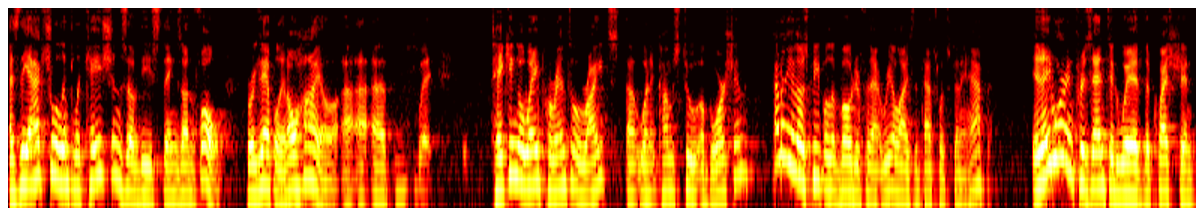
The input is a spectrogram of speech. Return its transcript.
as the actual implications of these things unfold. For example, in Ohio, uh, uh, uh, taking away parental rights uh, when it comes to abortion, how many of those people that voted for that realize that that's what's going to happen? They weren't presented with the question,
